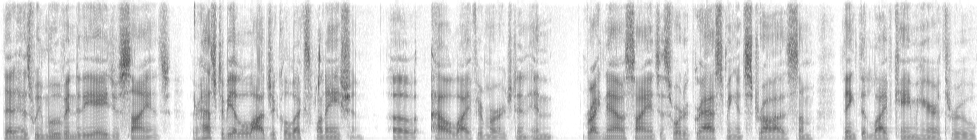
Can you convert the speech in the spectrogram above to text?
that as we move into the age of science, there has to be a logical explanation of how life emerged. And, and right now, science is sort of grasping at straws. Some think that life came here through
